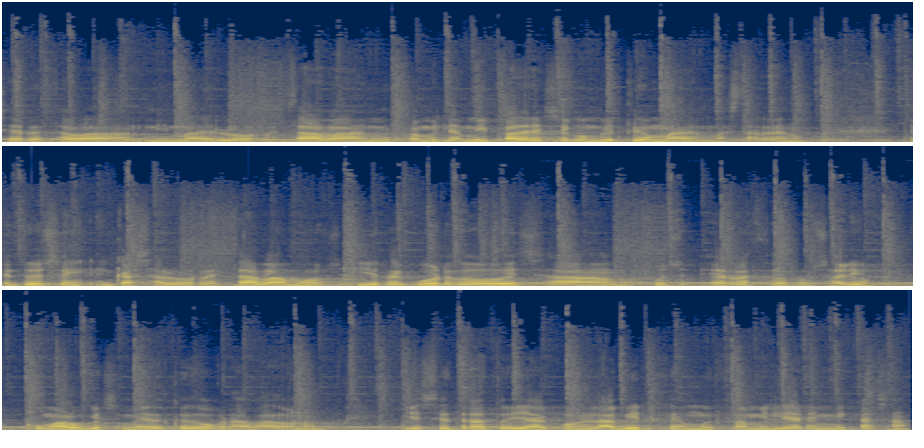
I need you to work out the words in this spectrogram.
se rezaba, mi madre lo rezaba, mi familia, mi padre se convirtió más, tarde, ¿no? Entonces en, casa lo rezábamos y recuerdo esa, pues, el rezo del rosario como algo que se me quedó grabado, ¿no? Y ese trato ya con la Virgen, muy familiar en mi casa.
